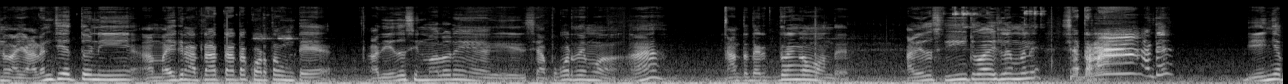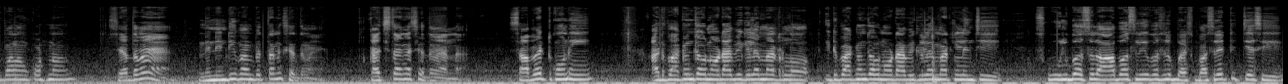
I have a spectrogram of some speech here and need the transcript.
నువ్వు ఆ ఎడం చేత్తోని ఆ మైక్ని అట్లా అట్లా అట్లా కొడతా ఉంటే అదేదో సినిమాలోనే చెప్పకూడదేమో అంత దరిద్రంగా ఉంది. అదేదో స్వీట్ వాయిస్లో మళ్ళీ సిద్ధమా? అంటే ఏం చెప్పాలనుకుంటున్నావు? సిద్ధమే నేను ఇంటికి పంపిస్తానికి సిద్ధమే. ఖచ్చితంగా సిద్ధమే అన్న. సబెట్టుకొని అటు పక్క నుంచి ఒక నూట యాభై కిలోమీటర్లు ఇటు పక్క నుంచి ఒక నూట యాభై కిలోమీటర్ల నుంచి స్కూల్ బస్సులు ఆ బస్సులు ఈ బస్సులు బస్ బస్సులు ఎట్టిచ్చేసి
